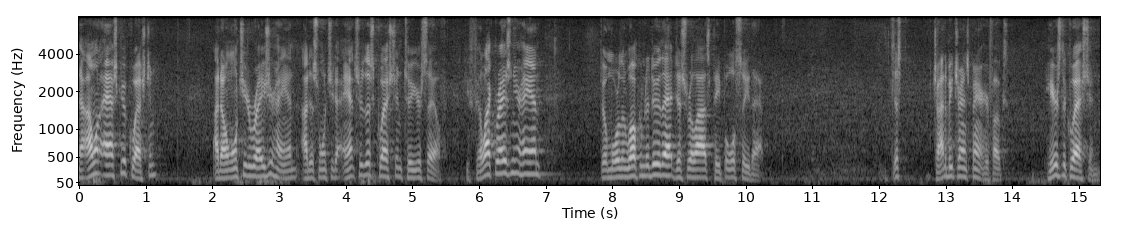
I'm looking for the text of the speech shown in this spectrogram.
Now, I want to ask you a question. I don't want you to raise your hand. I just want you to answer this question to yourself. If you feel like raising your hand, feel more than welcome to do that. Just realize people will see that. Just trying to be transparent here, folks. Here's the question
